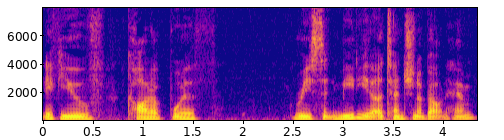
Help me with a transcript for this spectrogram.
if you've caught up with recent media attention about him,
